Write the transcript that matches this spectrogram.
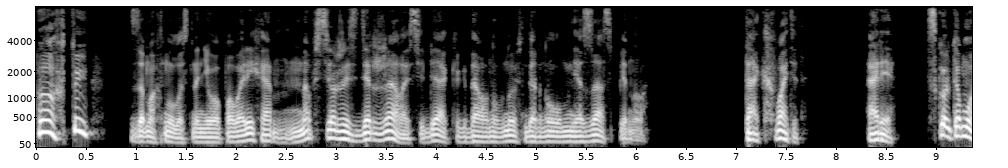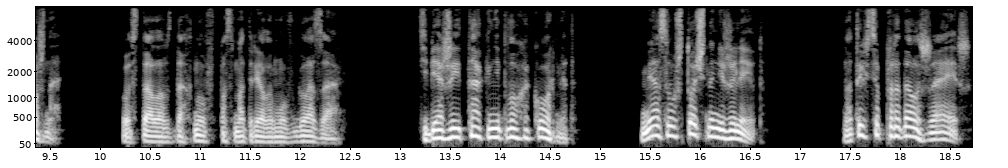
«Ах ты!» — замахнулась на него повариха, но все же сдержала себя, когда он вновь нырнул мне за спину. «Так, хватит. Аре, сколько можно?» Устало вздохнув, посмотрел ему в глаза. «Тебя же и так неплохо кормят. Мясо уж точно не жалеют. Но ты все продолжаешь.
